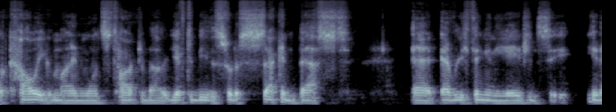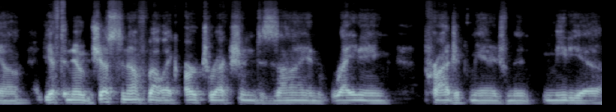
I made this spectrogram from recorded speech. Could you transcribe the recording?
a colleague of mine once talked about you have to be the sort of second best at everything in the agency. You know, you have to know just enough about like art direction, design, writing, project management, media,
